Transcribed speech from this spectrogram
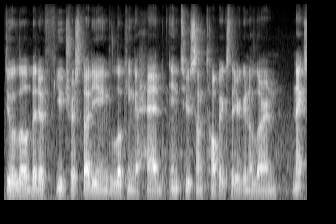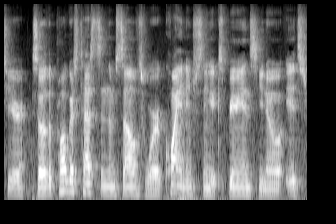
do a little bit of future studying, looking ahead into some topics that you're going to learn next year. So the progress tests in themselves were quite an interesting experience. You know, it's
